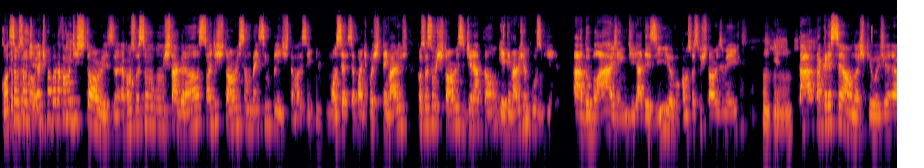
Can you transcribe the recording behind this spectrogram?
conta são, são, é tipo uma plataforma de stories. É como se fosse um, um, Instagram só de stories, sendo bem simplista. Mas assim, uhum. você, você pode postar, tem vários, como se fosse um stories diretão, e aí tem vários uhum. recursos de ah, dublagem, de adesivo, como se fosse um stories mesmo. Uhum. Tá, tá crescendo, acho que hoje é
